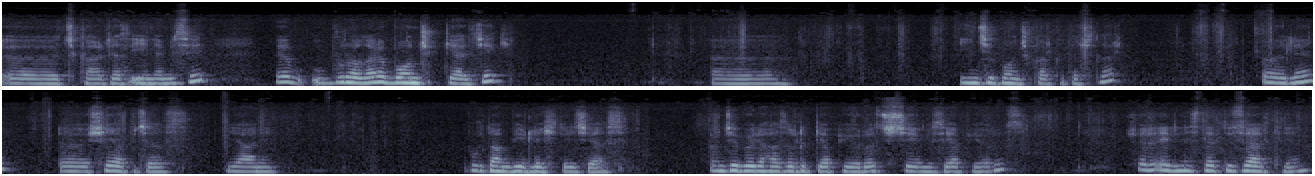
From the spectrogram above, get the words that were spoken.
e, çıkaracağız iğnemizi ve buralara boncuk gelecek. E, inci boncuk arkadaşlar. Öyle e, şey yapacağız. Yani buradan birleştireceğiz. Önce böyle hazırlık yapıyoruz. Çiçeğimizi yapıyoruz. Şöyle elinizle düzeltin.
